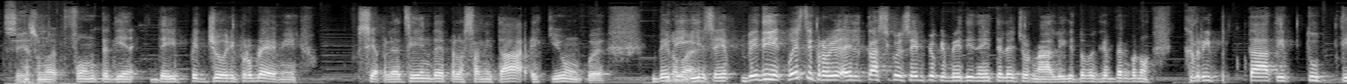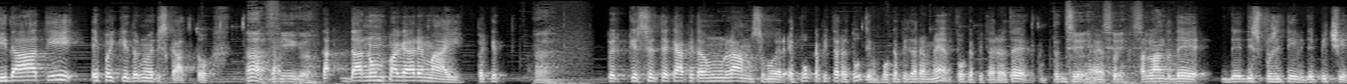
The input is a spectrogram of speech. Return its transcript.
Sì. sono fonte di- dei peggiori problemi sia per le aziende, per la sanità e chiunque. Vedi, esem- vedi- questo è il classico esempio che vedi nei telegiornali, dove vengono criptati tutti i dati e poi chiedono il riscatto, Ah, da, figo. da- da non pagare mai, perché, Eh, perché se ti capita un ransomware, e può capitare a tutti, può capitare a me, può capitare a te, attenzione, Sì, eh, sì, sì. parlando dei, dei dispositivi, dei PC,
